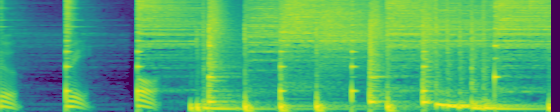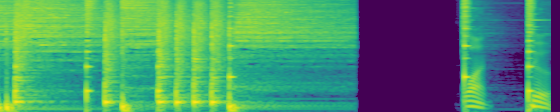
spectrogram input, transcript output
Two, three, four. One, two,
